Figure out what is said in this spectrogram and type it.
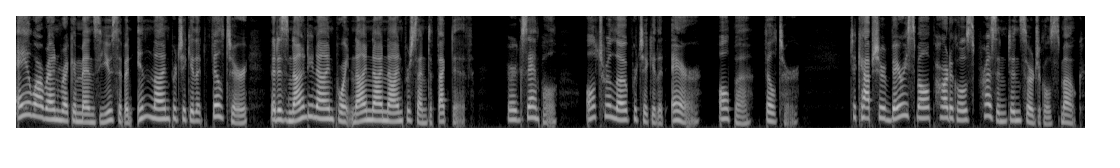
AORN recommends use of an inline particulate filter that is 99.999% effective. For example, ultra low particulate air, ULPA, filter, to capture very small particles present in surgical smoke.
